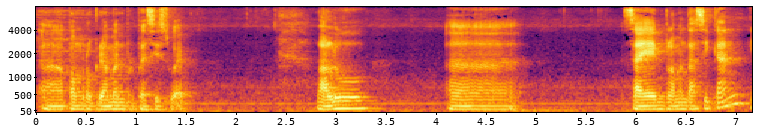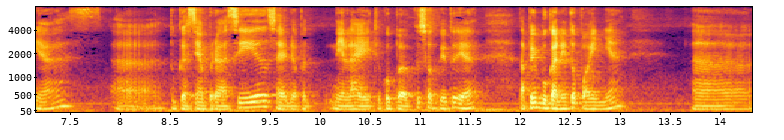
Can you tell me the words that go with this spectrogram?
uh, pemrograman berbasis web. Lalu uh, saya implementasikan ya uh, tugasnya berhasil saya dapat nilai cukup bagus waktu itu ya. Tapi bukan itu poinnya. Uh,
